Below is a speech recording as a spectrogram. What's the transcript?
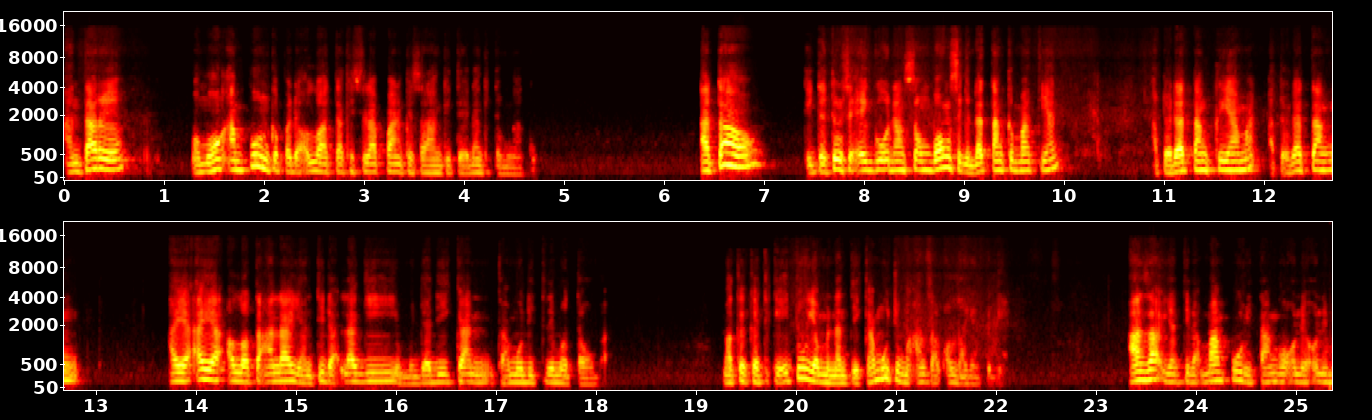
Antara memohon ampun kepada Allah atas kesilapan kesalahan kita dan kita mengaku. Atau kita terus ego dan sombong sehingga datang kematian atau datang kiamat atau datang ayat-ayat Allah Ta'ala yang tidak lagi menjadikan kamu diterima taubat. Maka ketika itu yang menanti kamu cuma azab Allah yang pedih azab yang tidak mampu ditanggung oleh oleh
